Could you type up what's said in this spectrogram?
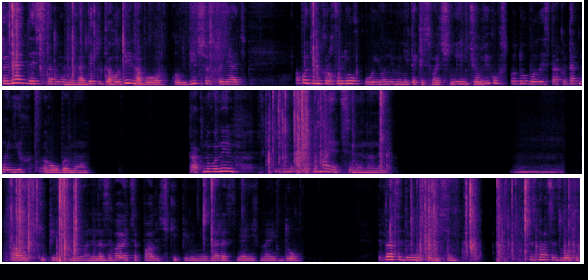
стоять десь там, я не знаю, декілька годин або коли більше стоять. А потім мікрохвильовку, і вони мені такі смачні. Чоловіку сподобались. Так, отак ми їх робимо. Так, ну вони, немає ціни на них. Палички півні. Вони називаються палички півні. Зараз я їх знайду. 15,98. 16 злотих.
